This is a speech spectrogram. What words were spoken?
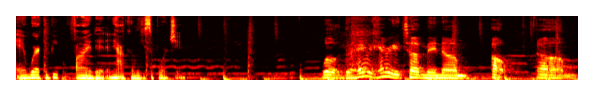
And where can people find it? And how can we support you? Well, the Harry Harriet Tubman. Um, oh, um,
